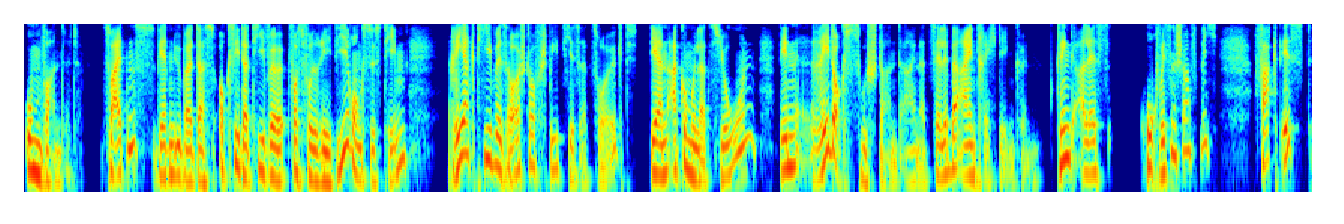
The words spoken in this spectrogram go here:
umwandelt. Zweitens werden über das oxidative Phosphorisierungssystem reaktive Sauerstoffspezies erzeugt, deren Akkumulation den Redoxzustand einer Zelle beeinträchtigen können. Klingt alles hochwissenschaftlich. Fakt ist,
